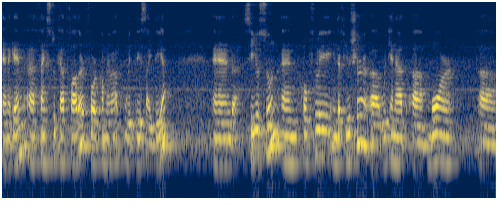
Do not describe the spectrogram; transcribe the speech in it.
And again, uh, thanks to CadFather for coming up with this idea. And uh, see you soon. And hopefully, in the future, uh, we can add uh, more uh,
